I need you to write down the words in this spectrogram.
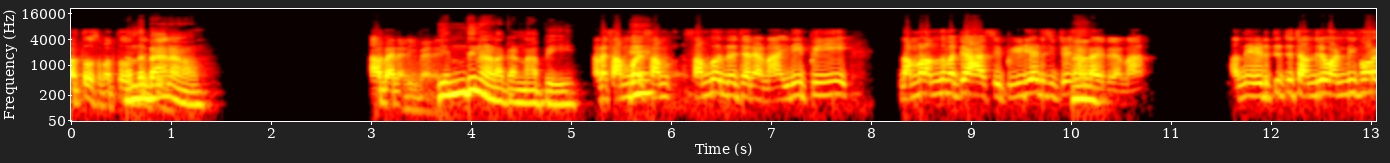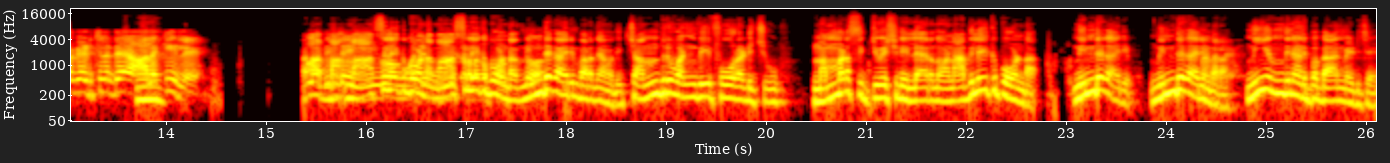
പത്ത് ദിവസം പത്ത് ദിവസം ബാനാണോ? ആ ബാൻ അടിക്കും ബാൻ എന്തിനാടാ കണ്ണാപ്പി? അണ്ണാ സംഭവം സം- സംഭവം എന്താ വെച്ചാൽ അണ്ണാ ഇതിപ്പോ ഈ നമ്മൾ അന്ന് മറ്റേ പി ഡി ആയിട്ട് സിറ്റുവേഷൻ ഉണ്ടായിട്ടാ ഉണ്ടായില്ലേ അണ്ണാ? അന്ന് എടുത്തിട്ട് ചന്ദ്ര വൺ ബി ഫോർ ഒക്കെ അടിച്ച് മറ്റേ. അലക്കിയില്ലേ? അല്ല മാസിലേക്ക് പോകണ്ട മാസിലേക്ക് പോകണ്ട പോണ്ട നിന്റെ കാര്യം പറഞ്ഞാ മതി. ചന്ദ്ര വൺ വി ഫോർ അടിച്ചു. നമ്മുടെ സിറ്റുവേഷൻ ഇല്ലായിരുന്നു ആണ് അതിലേക്ക് പോണ്ട. നിന്റെ കാര്യം നിന്റെ കാര്യം പറ. നീ എന്തിനാണ് ഇപ്പൊ ബാൻ മേടിച്ചേ?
